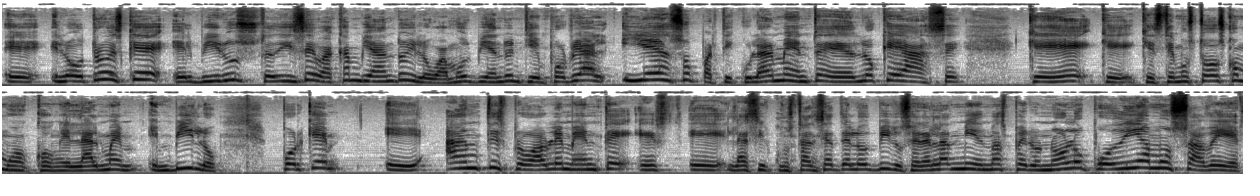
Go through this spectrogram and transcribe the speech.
Eh, el otro es que el virus, usted dice, va cambiando y lo vamos viendo en tiempo real. Y eso particularmente es lo que hace que, estemos todos como con el alma en, vilo. Porque antes probablemente es, las circunstancias de los virus eran las mismas, pero no lo podíamos saber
